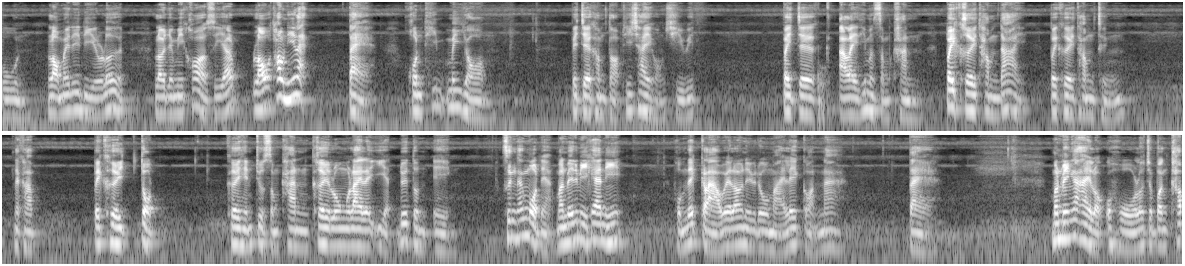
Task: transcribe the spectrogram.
บูรณ์ เราไม่ได้ดีเลิศเรายังมีข้อเสียเราเท่านี้แหละ แต่ คนที่ไม่ยอม ไปเจอคำตอบที่ใช่ของชีวิต ไปเจออะไรที่มันสำคัญ ไปเคยทำได้ ไปเคยทำถึงนะครับ ไปเคยจด เคยเห็นจุดสำคัญ เคยลงรายละเอียดด้วยตนเอง ซึ่งทั้งหมดเนี่ยมันไม่ได้มีแค่นี้ ผมได้กล่าวไว้แล้วในวิดีโอหมายเลขก่อนหน้า แต่มันไม่ง่ายหรอก โอ้โห เราจะบังคับ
